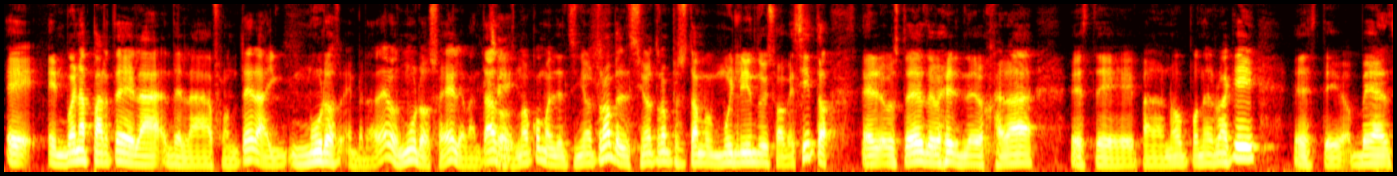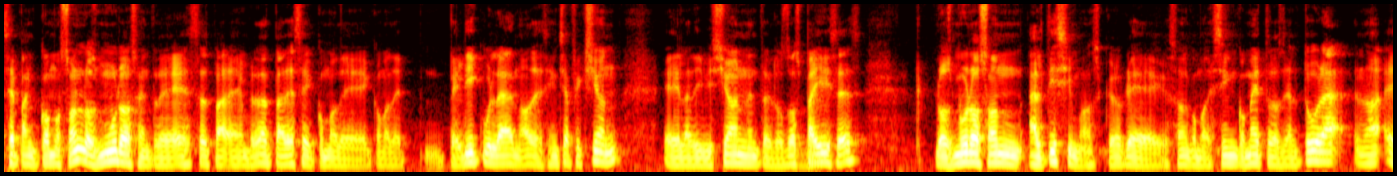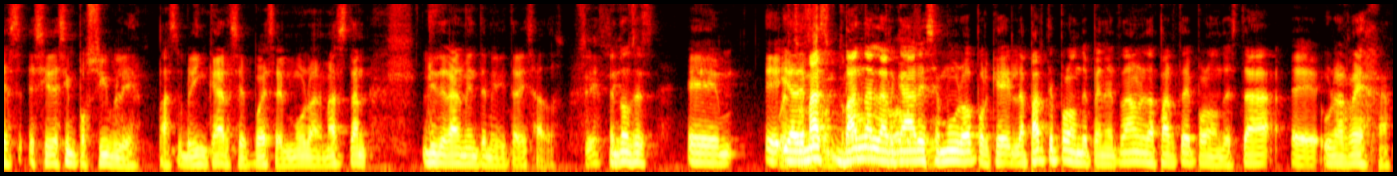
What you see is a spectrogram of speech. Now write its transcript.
eh, en buena parte de la, de la frontera hay muros, en verdaderos muros, eh, levantados, Sí. no como el del señor Trump. El del señor Trump pues, está muy- muy lindo y suavecito. Eh, ustedes deben, de- ojalá, este, para no ponerlo aquí, este, vean, sepan cómo son los muros entre esas, pa- en verdad parece como de, como de película, ¿no? de ciencia ficción, eh, la división entre los dos países. Los muros son altísimos, creo que son como de 5 metros de altura. No, es, es decir, es imposible brincarse pues el muro. Además están literalmente militarizados. Sí, sí. Entonces, eh, eh, y además control, van a alargar todo, sí. ese muro porque la parte por donde penetraron es la parte por donde está eh, una reja,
